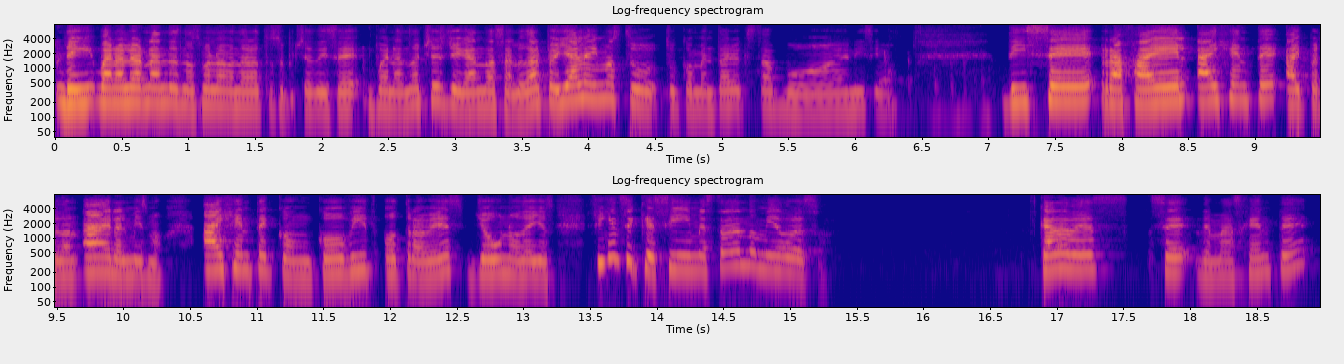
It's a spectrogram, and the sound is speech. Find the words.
De, bueno, Leo Hernández nos vuelve a mandar otro superchat. Dice: Buenas noches, llegando a saludar, pero ya leímos tu, tu comentario que está buenísimo. Dice Rafael: Hay gente, ay, perdón, ah, era el mismo. Hay gente con COVID otra vez, yo uno de ellos. Fíjense que sí, me está dando miedo eso. Cada vez sé de más gente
